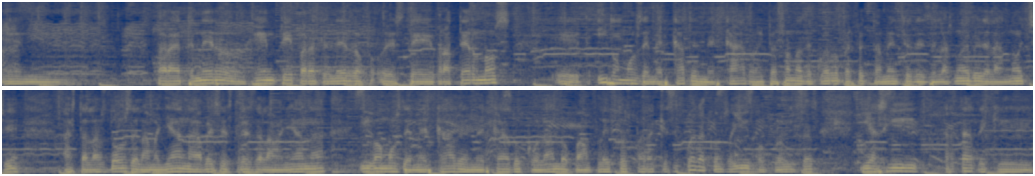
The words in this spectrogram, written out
en para tener gente, para tener este, fraternos. Eh, íbamos de mercado en mercado. Mi personas recuerdo perfectamente desde las 9 de la noche hasta las 2 de la mañana, a veces 3 de la mañana, íbamos de mercado en mercado colando panfletos para que se pueda conseguir folcloristas y así tratar de que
